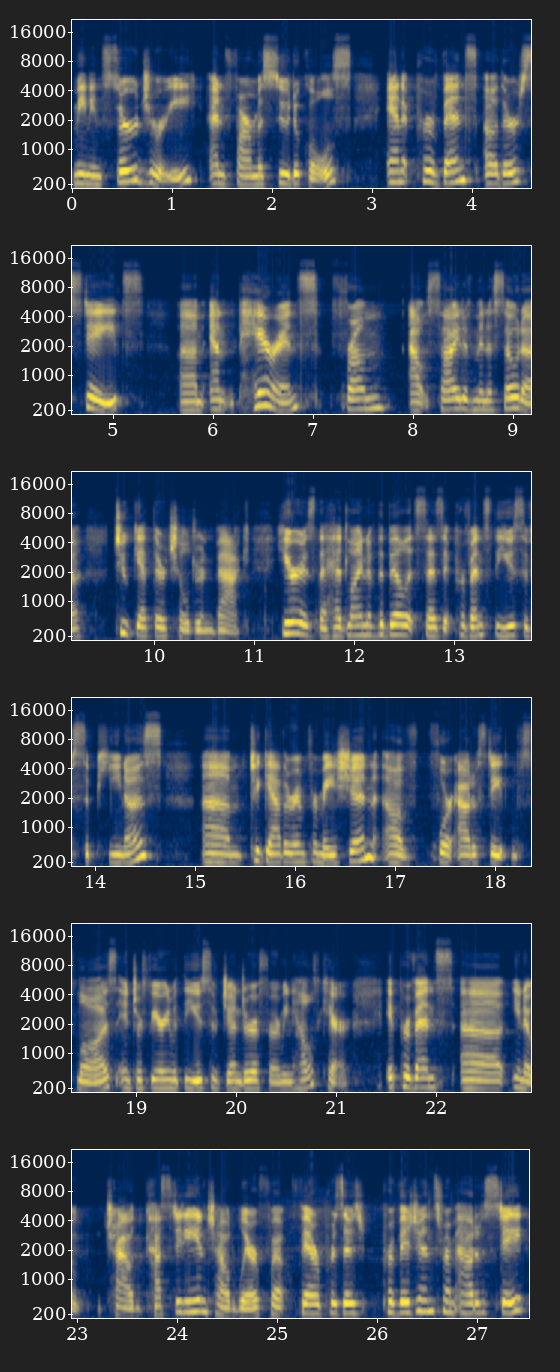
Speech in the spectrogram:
meaning surgery and pharmaceuticals, and it prevents other states um, and parents from outside of Minnesota to get their children back. Here is the headline of the bill. It says it prevents the use of subpoenas um, to gather information of for out-of-state laws interfering with the use of gender-affirming health care. It prevents, uh, you know, child custody and child welfare provi- provisions from out of state.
